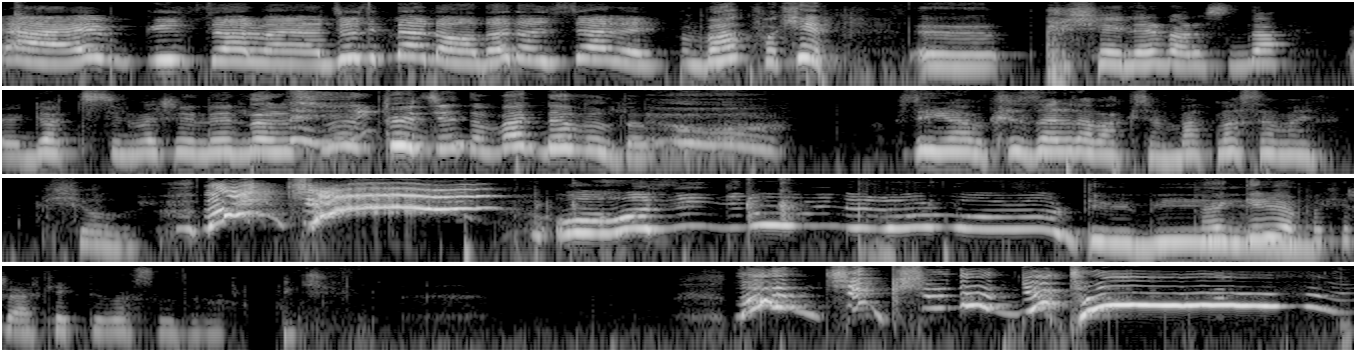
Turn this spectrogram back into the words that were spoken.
Ya hep güç sorma ya. Çocuklar ne oldu? Hadi aşağı in. Bak fakir. Şeylerin arasında e, göt silme şeylerin arasında peçete bak ne buldum. Zeynep abi kızlara da bakacağım. Bakmazsam bir şey olur. Oha zengin abi neler var. Demin. Ben giriyorum fakir erkekliği nasıldır o? Lan çık şuradan yeter!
